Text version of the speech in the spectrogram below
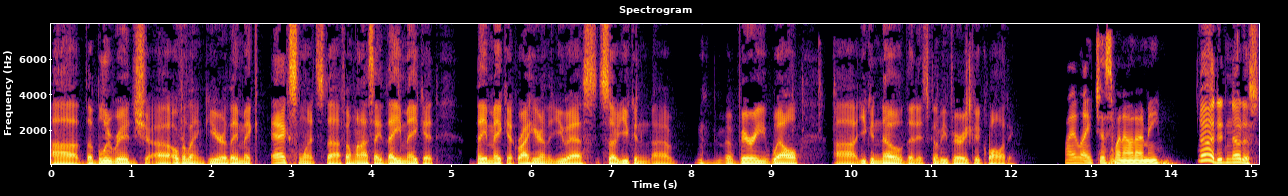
Uh, the Blue Ridge uh, Overland Gear, they make excellent stuff, and when I say they make it, they make it right here in the U.S. So you can uh, very well uh, you can know that it's going to be very good quality. My light just went out on me. Oh, I didn't notice.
